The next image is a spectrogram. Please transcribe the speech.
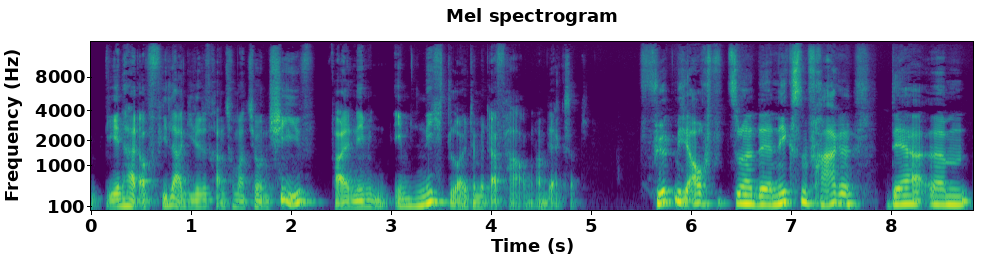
gehen halt auch viele agile Transformationen schief, weil eben nicht Leute mit Erfahrung am Werk sind führt mich auch zu der nächsten Frage der ähm,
